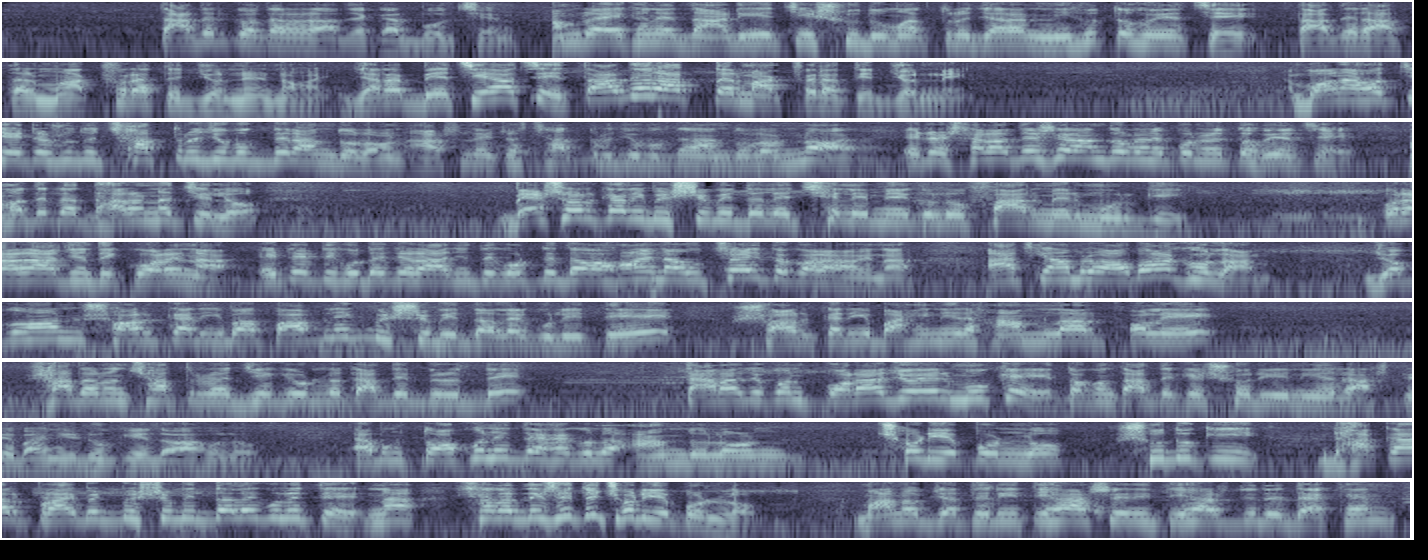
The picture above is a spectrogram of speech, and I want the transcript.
তাদেরকেও তারা রাজাকার বলছেন। আমরা এখানে দাঁড়িয়েছি শুধুমাত্র যারা নিহত হয়েছে, তাদের আত্মার মাগফেরাতের জন্য নয়। যারা বেঁচে আছে, তাদের আত্মার মাগফেরাতের জন্যে। বলা হচ্ছে এটা শুধু ছাত্র যুবকদের আন্দোলন। আসলে এটা ছাত্র যুবকদের আন্দোলন নয়, এটা সারা দেশের আন্দোলনে পরিণত হয়েছে। আমাদের একটা ধারণা ছিল, বেসরকারি বিশ্ববিদ্যালয়ের ছেলে মেয়েগুলো ফার্মের মুরগি, ওরা রাজনীতি করে না। এটা ঠিক ওদেরকে রাজনীতি করতে দেওয়া হয় না, উৎসাহিত করা হয় না। আজকে আমরা অবাক হলাম। যখন সরকারি বা পাবলিক বিশ্ববিদ্যালয়গুলিতে সরকারি বাহিনীর হামলার ফলে সাধারণ ছাত্ররা জেগে উঠল তাদের বিরুদ্ধে, তারা যখন পরাজয়ের মুখে তখন তাদেরকে সরিয়ে নিয়ে রাষ্ট্রীয় বাহিনী ঢুকিয়ে দেওয়া হলো। এবং তখনই দেখা গেলো আন্দোলন ছড়িয়ে পড়ল। শুধু কি ঢাকার প্রাইভেট বিশ্ববিদ্যালয়গুলিতে না সারা দেশেতে ছড়িয়ে পড়ল? মানব জাতির ইতিহাসের ইতিহাস যদি দেখেন,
